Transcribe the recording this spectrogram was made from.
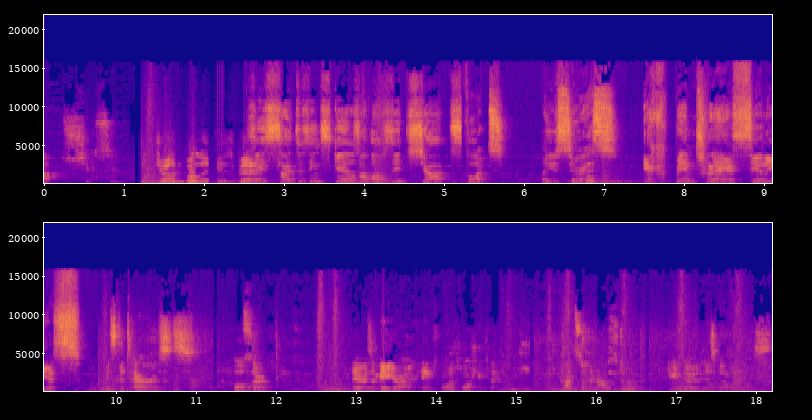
Oh shit. John Bullet is back. These cytosine scales are off the charts. What? Are you serious? Ich bin très serious. It's the terrorists. Also, there is a meteorite heading towards Washington. Can't someone else do it? You know there's no one else.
